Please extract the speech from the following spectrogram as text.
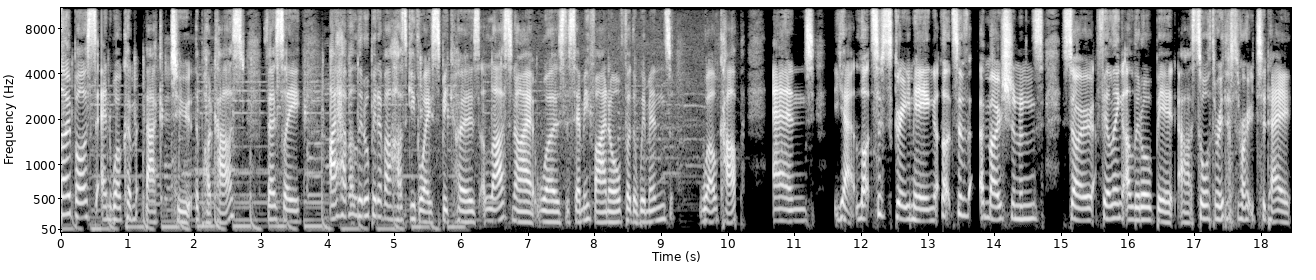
Hello, boss, and welcome back to the podcast. Firstly, I have a little bit of a husky voice because last night was the semi final for the Women's World Cup. And yeah, lots of screaming, lots of emotions. So feeling a little bit uh, sore through the throat today.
